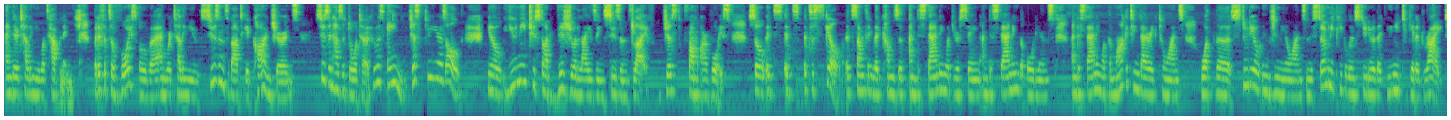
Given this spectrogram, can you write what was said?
and they're telling you what's happening. But if it's a voiceover and we're telling you Susan's about to get car insurance, Susan has a daughter who is Amy, just three years old. You know, you need to start visualizing Susan's life just from our voice. So it's it's it's a skill. It's something that comes with understanding what you're saying, understanding the audience, understanding what the marketing director wants, what the studio engineer wants, and there's so many people in studio that you need to get it right.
